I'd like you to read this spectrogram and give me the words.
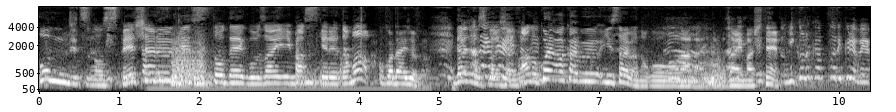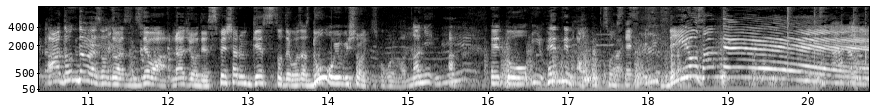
本日のスペシャルゲストでございますけれども。ここ大丈夫？大丈夫ですか大丈夫です。あのこれアーカイブインスタライブは残らないでございまして。あれえちょっと巫女の格好で来ればよかった。あどんでもないですとんでもないですではラジオでスペシャルゲストでございます。どうお呼びしたらいいんですかこれは。何？あえっ、とペンネーム。あそうですね。リオさんでー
